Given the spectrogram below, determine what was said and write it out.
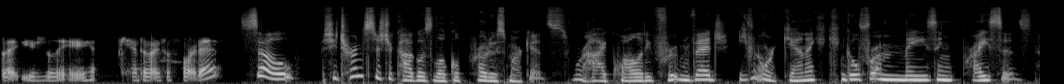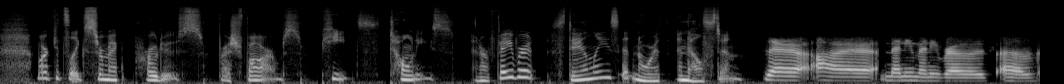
but usually can't always afford it. So she turns to Chicago's local produce markets, where high quality fruit and veg, even organic, can go for amazing prices. Markets like Cermak Produce, Fresh Farms, Pete's, Tony's, and her favorite, Stanley's at North and Elston. There are many, many rows of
